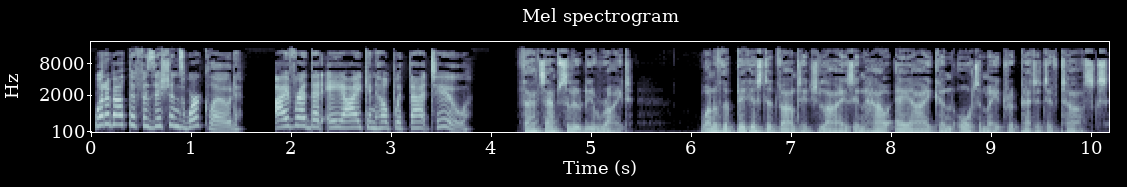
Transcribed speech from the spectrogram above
What about the physician's workload? I've read that AI can help with that too. That's absolutely right. One of the biggest advantage lies in how AI can automate repetitive tasks.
